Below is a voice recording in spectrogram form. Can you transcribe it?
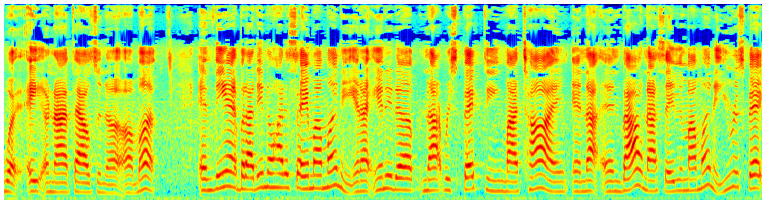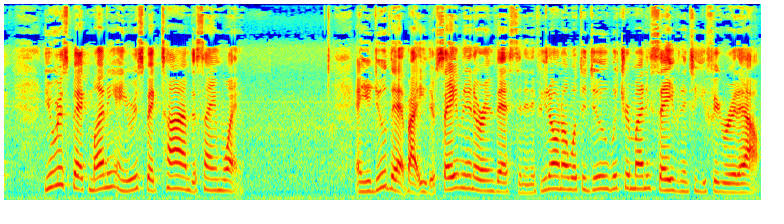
what eight or nine thousand a, a month. And then, but I didn't know how to save my money, and I ended up not respecting my time and not and by not saving my money. You respect you respect money and you respect time the same way. And you do that by either saving it or investing it. If you don't know what to do with your money, save it until you figure it out.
